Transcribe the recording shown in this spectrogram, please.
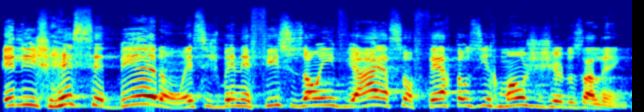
eles receberam esses benefícios ao enviar essa oferta aos irmãos de Jerusalém.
